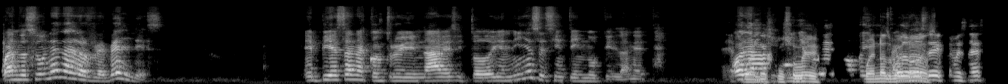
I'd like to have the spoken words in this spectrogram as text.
Cuando se unen a los rebeldes, empiezan a construir naves y todo, y el niño se siente inútil, la neta. Hola, Buenas, Josué. niño, Buenas, buenas. José, ¿cómo estás?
